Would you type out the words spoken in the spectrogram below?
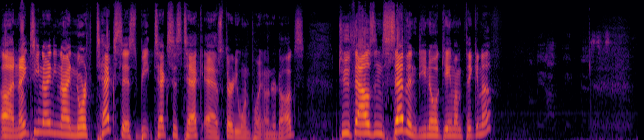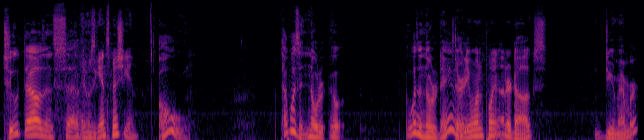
Uh, 1999, North Texas beat Texas Tech as 31 point underdogs. 2007, do you know what game I'm thinking of? 2007. It was against Michigan. oh, that wasn't Notre. oh, It wasn't Notre Dame. 31 point underdogs. Do you remember?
